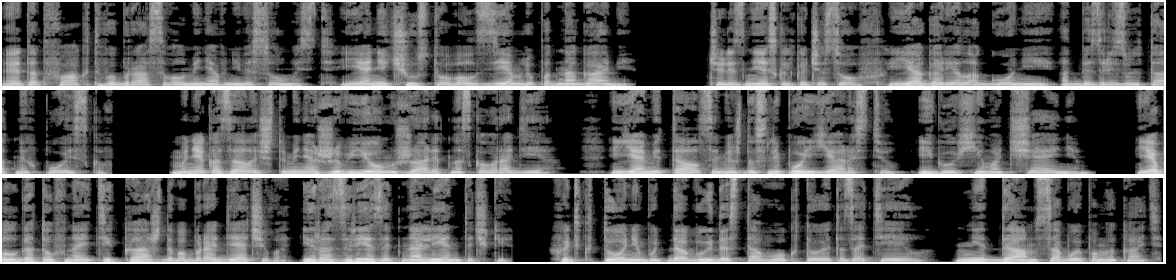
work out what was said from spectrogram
Этот факт выбрасывал меня в невесомость. Я не чувствовал землю под ногами. Через несколько часов я горел агонией от безрезультатных поисков. Мне казалось, что меня живьем жарят на сковороде. Я метался между слепой яростью и глухим отчаянием. Я был готов найти каждого бродячего и разрезать на ленточки, Хоть кто-нибудь да выдаст того, кто это затеял. Не дам собой помыкать.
